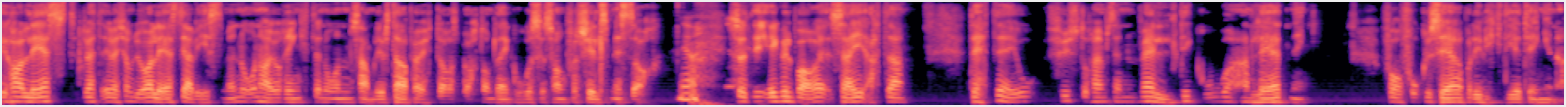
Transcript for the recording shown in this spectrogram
Jeg har lest du vet, Jeg vet ikke om du har lest i avisen, men noen har jo ringt til noen samlivsterapeuter og spurt om det er en god sesong for skilsmisser. Ja. Så det, jeg vil bare si at uh, dette er jo først og fremst en veldig god anledning for å fokusere på de viktige tingene.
